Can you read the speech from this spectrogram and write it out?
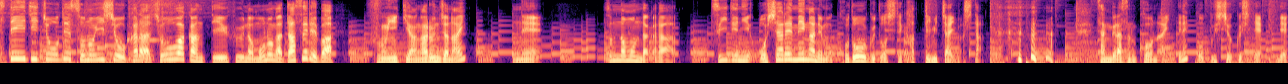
ステージ上でその衣装から昭和感っていう風なものが出せれば雰囲気上がるんじゃない？ねえ。そんなもんだからついでにおしゃれメガネも小道具として買ってみちゃいました。サングラスのコーナー行ってねこう物色して。で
